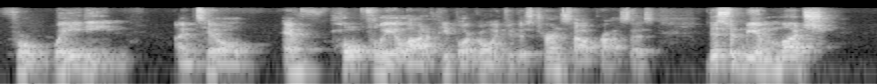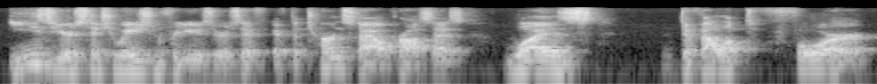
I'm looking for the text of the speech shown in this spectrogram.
for waiting until hopefully a lot of people are going through this turnstile process. This would be a much easier situation for users if, if the turnstile process was developed for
